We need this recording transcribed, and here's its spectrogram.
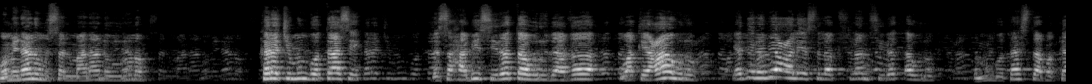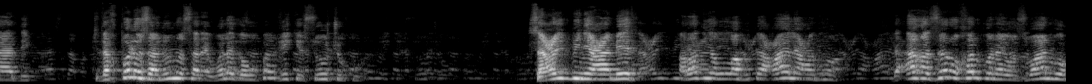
مؤمنانو مسلمانانو ورونو کله چې موږ تاسو د صحابي سیرت اورو دغه واقعا اورو یا د نبی علی صلوات والسلام سیرت اورو موږ تاسو ته پکار دي چې د خپل ځانونو سره ولګو په غي کې سوچ وکړو سعید بن عامر رضی الله تعالی عنه د اغه زرو خلکو نه یو ځوان وو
